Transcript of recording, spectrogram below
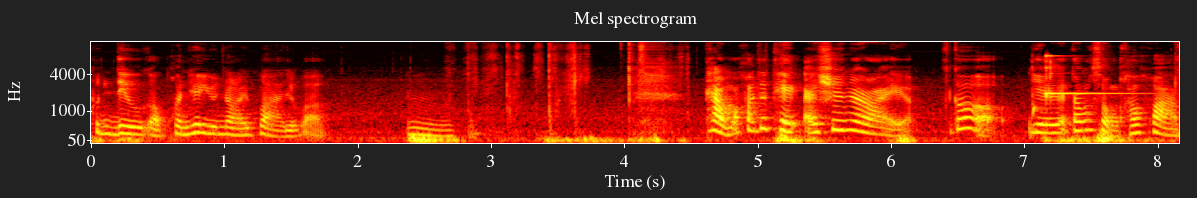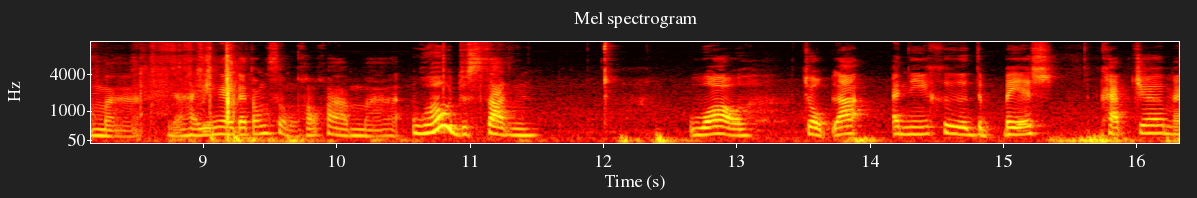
คุณดิวกับคนที่อายุน้อยกว่าหรือเปล่า อืม ถามว่าเขาจะ take action อะไรอะ ก็ยังไงก็ต้องส่งข้อความมานะคะ ยังไงก็ต้องส่งข้อความมา ว้าว the sun ว้าว จบละ อันนี้คือ the best capture ไหม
